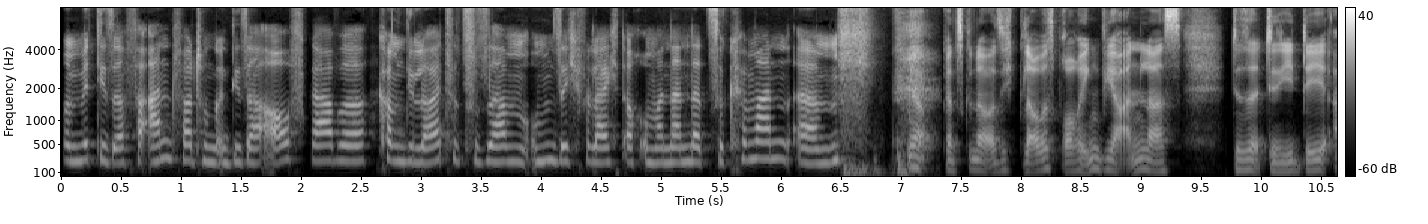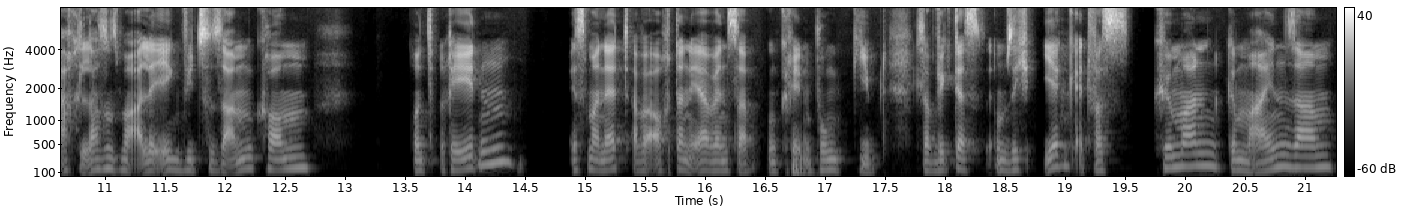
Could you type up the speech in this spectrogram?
Und mit dieser Verantwortung und dieser Aufgabe kommen die Leute zusammen, um sich vielleicht auch umeinander zu kümmern. Ähm. Ja, ganz genau. Also ich glaube, es braucht irgendwie Anlass. Diese die Idee, ach, lass uns mal alle irgendwie zusammenkommen und reden, ist mal nett, aber auch dann eher, wenn es da einen konkreten Punkt gibt. Ich glaube, wirklich, das um sich irgendetwas kümmern, gemeinsam,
